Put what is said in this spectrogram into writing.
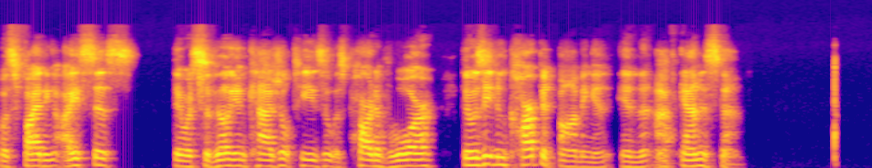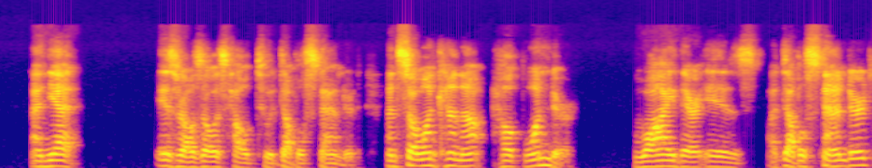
was fighting ISIS, there were civilian casualties, it was part of war. There was even carpet bombing in, in Afghanistan. And yet, Israel is always held to a double standard. And so one cannot help wonder why there is a double standard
